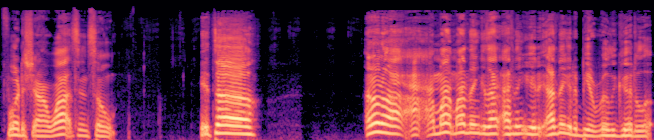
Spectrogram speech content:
for Deshaun Watson, so it's uh I don't know. I, I my my thing is I, I think it I think it'd be a really good look.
